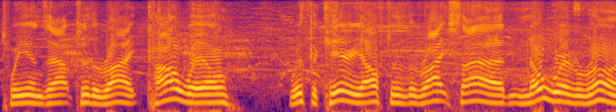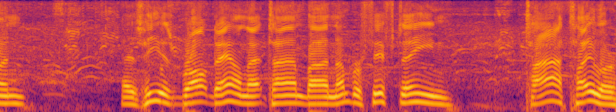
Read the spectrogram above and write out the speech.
Twins out to the right. Caldwell with the carry off to the right side. Nowhere to run as he is brought down that time by number 15, Ty Taylor.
